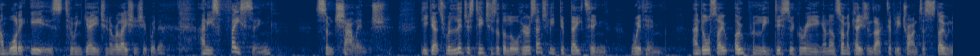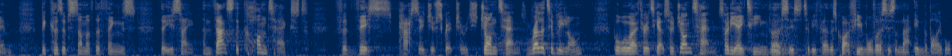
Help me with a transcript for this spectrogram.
and what it is to engage in a relationship with him. And he's facing some challenge he gets religious teachers of the law who are essentially debating with him and also openly disagreeing and on some occasions actively trying to stone him because of some of the things that he's saying. And that's the context for this passage of scripture, which is John 10. It's relatively long, but we'll work through it together. So, John 10, it's only 18 verses, to be fair. There's quite a few more verses than that in the Bible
